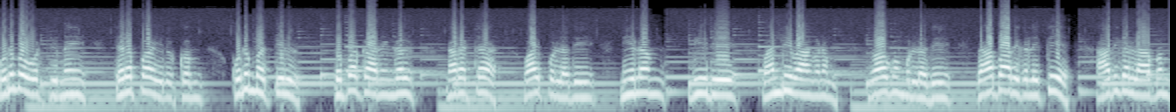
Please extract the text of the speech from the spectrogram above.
குடும்ப ஒற்றுமை சிறப்பாக இருக்கும். குடும்பத்தில் சுப காரியங்கள் நடக்க வாய்ப்புள்ளது. நிலம் வீடு வண்டி வாங்கணும் யோகம் உள்ளது. வியாபாரிகளுக்கு அதிக லாபம்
